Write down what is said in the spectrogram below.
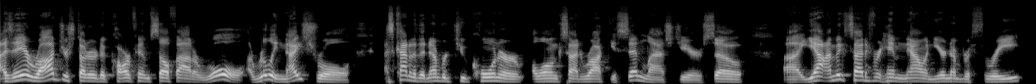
Isaiah Rodgers started to carve himself out a role, a really nice role, as kind of the number two corner alongside Rock Ya-Sin last year. So uh, yeah, I'm excited for him now in year number three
